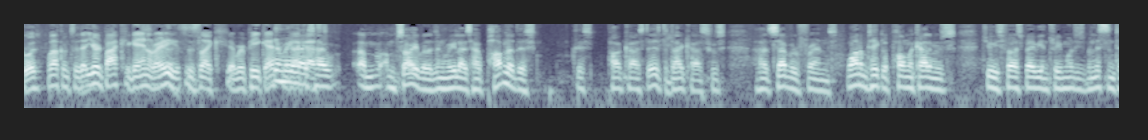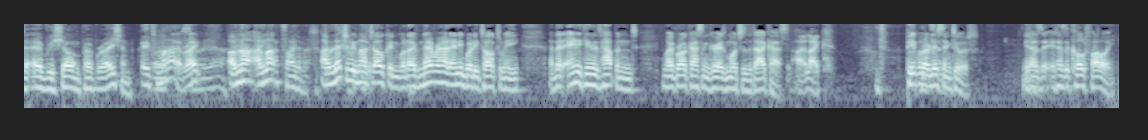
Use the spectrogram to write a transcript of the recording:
Good. Welcome to the. You're back again already. This is like a repeat I guest. didn't realise how. Um, I'm sorry, but I didn't realise how popular this this podcast is, the Dadcast, because I've had several friends. One in particular, Paul McAdam, who's due his first baby in three months. He's been listening to every show in preparation. It's Uh, mad, so, right? yeah. I'm not. I'm not. Side of it. I'm literally not joking, but I've never had anybody talk to me about anything that's happened in my broadcasting career as much as the Dadcast. I like. People are listening to it. It has a, it has a cult following.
